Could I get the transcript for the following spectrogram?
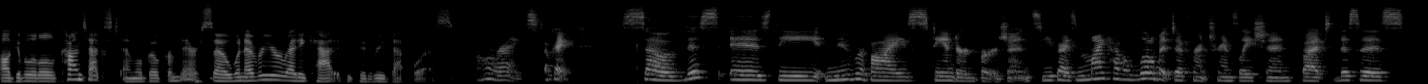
I'll give a little context and we'll go from there. So, whenever you're ready, Kat, if you could read that for us. All right. Okay. So, this is the New Revised Standard Version. So, you guys might have a little bit different translation, but this is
